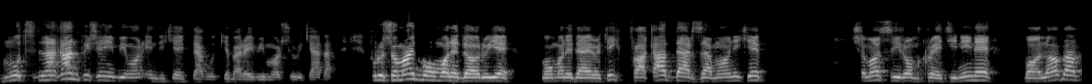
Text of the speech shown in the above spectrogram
مطلقا پیش این بیمار indicate نبود که برای بیمار شروع کردن. furosemide به عنوان داروی به عنوان diuretic فقط در زمانی که شما سیروم کرتینین بالا و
